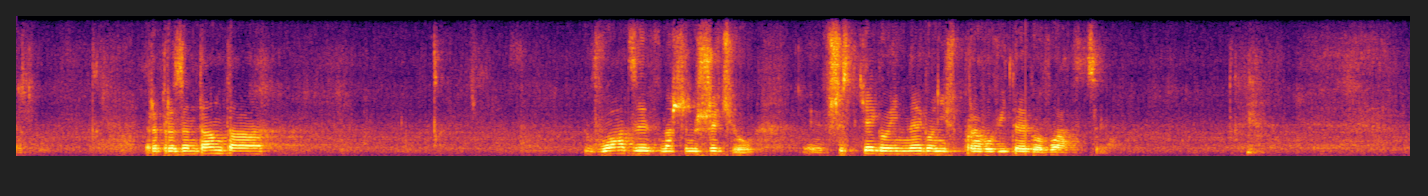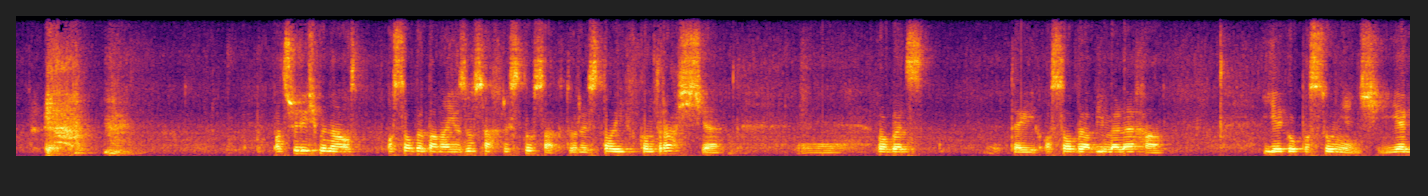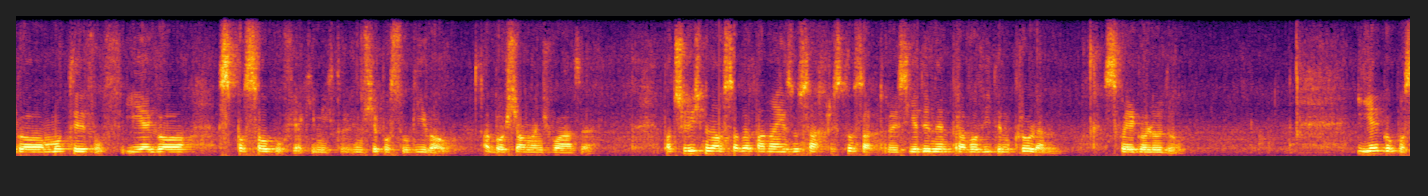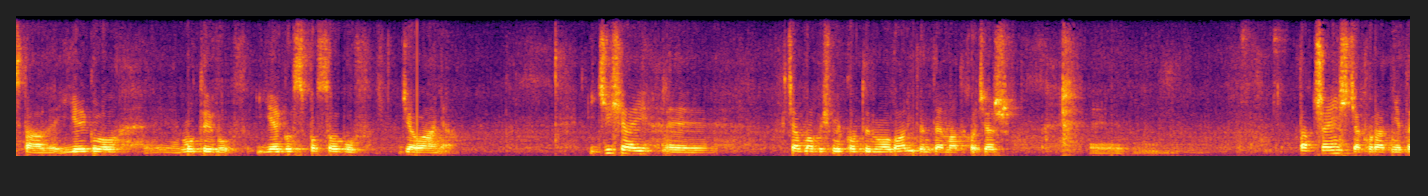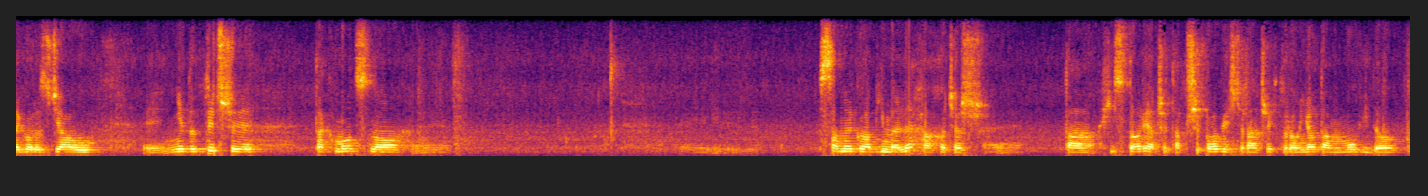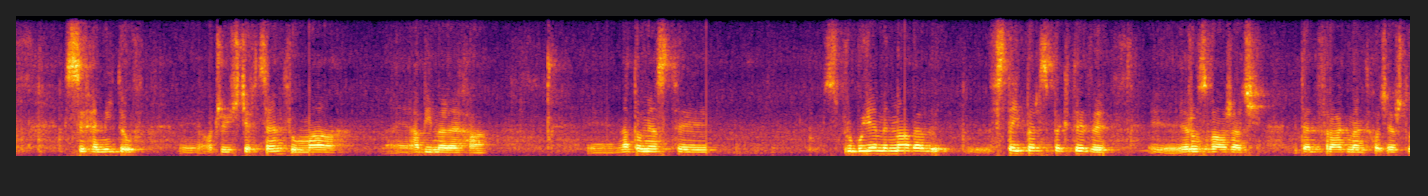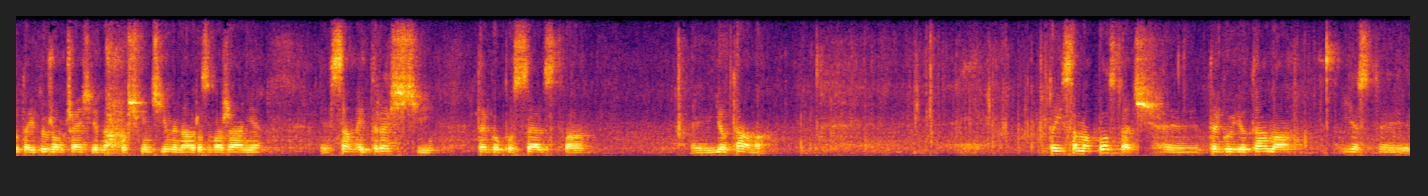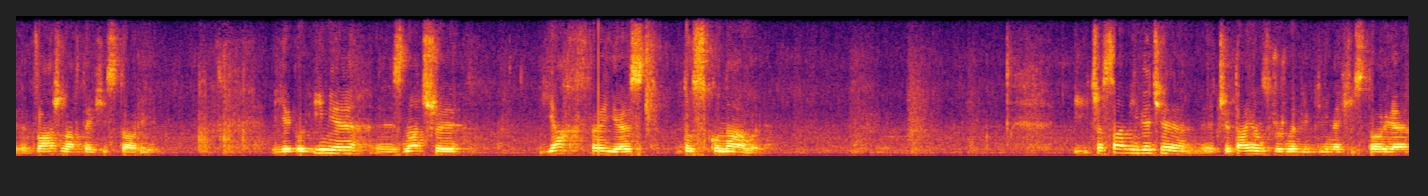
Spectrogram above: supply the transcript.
reprezentanta władzy w naszym życiu, wszystkiego innego niż prawowitego władcy. Patrzyliśmy na osobę Pana Jezusa Chrystusa, który stoi w kontraście wobec tej osoby Abimelecha jego posunięć, jego motywów, jego sposobów, jakimi którym się posługiwał, aby osiągnąć władzę. Patrzyliśmy na osobę Pana Jezusa Chrystusa, który jest jedynym prawowitym królem swojego ludu. I Jego postawy, Jego motywów, i Jego sposobów działania. I dzisiaj e, chciałbym, abyśmy kontynuowali ten temat, chociaż e, ta część akuratnie tego rozdziału nie dotyczy tak mocno samego Abimelecha, chociaż ta historia, czy ta przypowieść raczej, którą Jotam mówi do Sychemitów, oczywiście w centrum ma Abimelecha. Natomiast spróbujemy nadal z tej perspektywy rozważać ten fragment, chociaż tutaj dużą część jednak poświęcimy na rozważanie samej treści tego poselstwa Jotama. Tutaj sama postać tego Jotama jest ważna w tej historii. Jego imię znaczy Jahwe jest doskonały. I czasami, wiecie, czytając różne biblijne historie,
